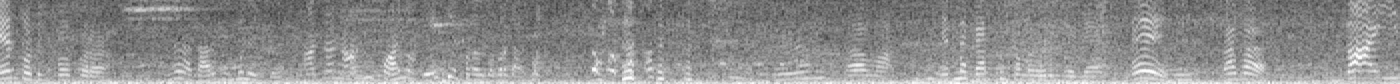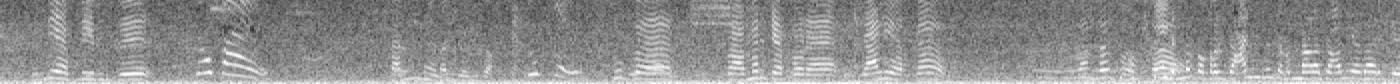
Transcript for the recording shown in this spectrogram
ஏர்போர்ட்டுக்கு போக போகிறோம் என்ன நான் கருக்கு உம்முன்னு இருக்கேன். அதான் நானும் பாருங்க ஃபேஷியல் பண்ணதுக்கப்புறம் கருப்போம் ஆமாம் என்ன கருத்து சொல்ல விரும்புறீங்க? டேய் பாப்பா. பாய் இந்தியா எப்படி இருந்துச்சு? சூப்பர் சூப்பர் சூப்பர் இப்போ அமெரிக்கா போகிற ஜாலியாக இருக்கா? என்ன சொல்றது? ஜாலின்னு சொல்லணும் நான் ஜாலியா தான் இருக்கு.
